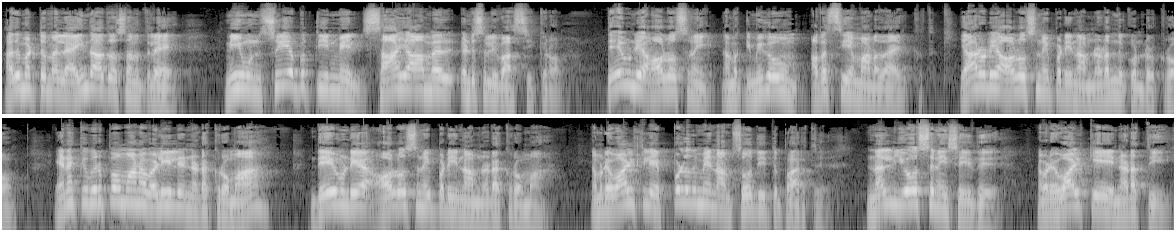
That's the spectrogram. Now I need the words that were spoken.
அது மட்டுமல்ல ஐந்தாவது வசனத்திலே நீ உன் சுய புத்தியின் மேல் சாயாமல் என்று சொல்லி வாசிக்கிறோம். தேவனுடைய ஆலோசனை நமக்கு மிகவும் அவசியமானதாக இருக்குது. யாருடைய ஆலோசனைப்படி நாம் நடந்து கொண்டிருக்கிறோம்? எனக்கு விருப்பமான வழியிலே நடக்கிறோமா? தேவனுடைய ஆலோசனைப்படி நாம் நடக்கிறோமா? நம்முடைய வாழ்க்கையில் எப்பொழுதுமே நாம் சோதித்து பார்த்து நல் யோசனை செய்து நம்முடைய வாழ்க்கையை நடத்தி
